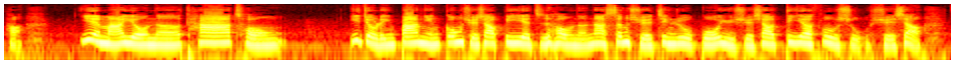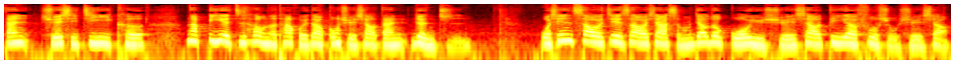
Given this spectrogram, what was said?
好，叶麻油呢？他从一九零八年公学校毕业之后呢，那升学进入国语学校第二附属学校担学习记忆科。那毕业之后呢，他回到公学校担任职。我先稍微介绍一下，什么叫做国语学校第二附属学校。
